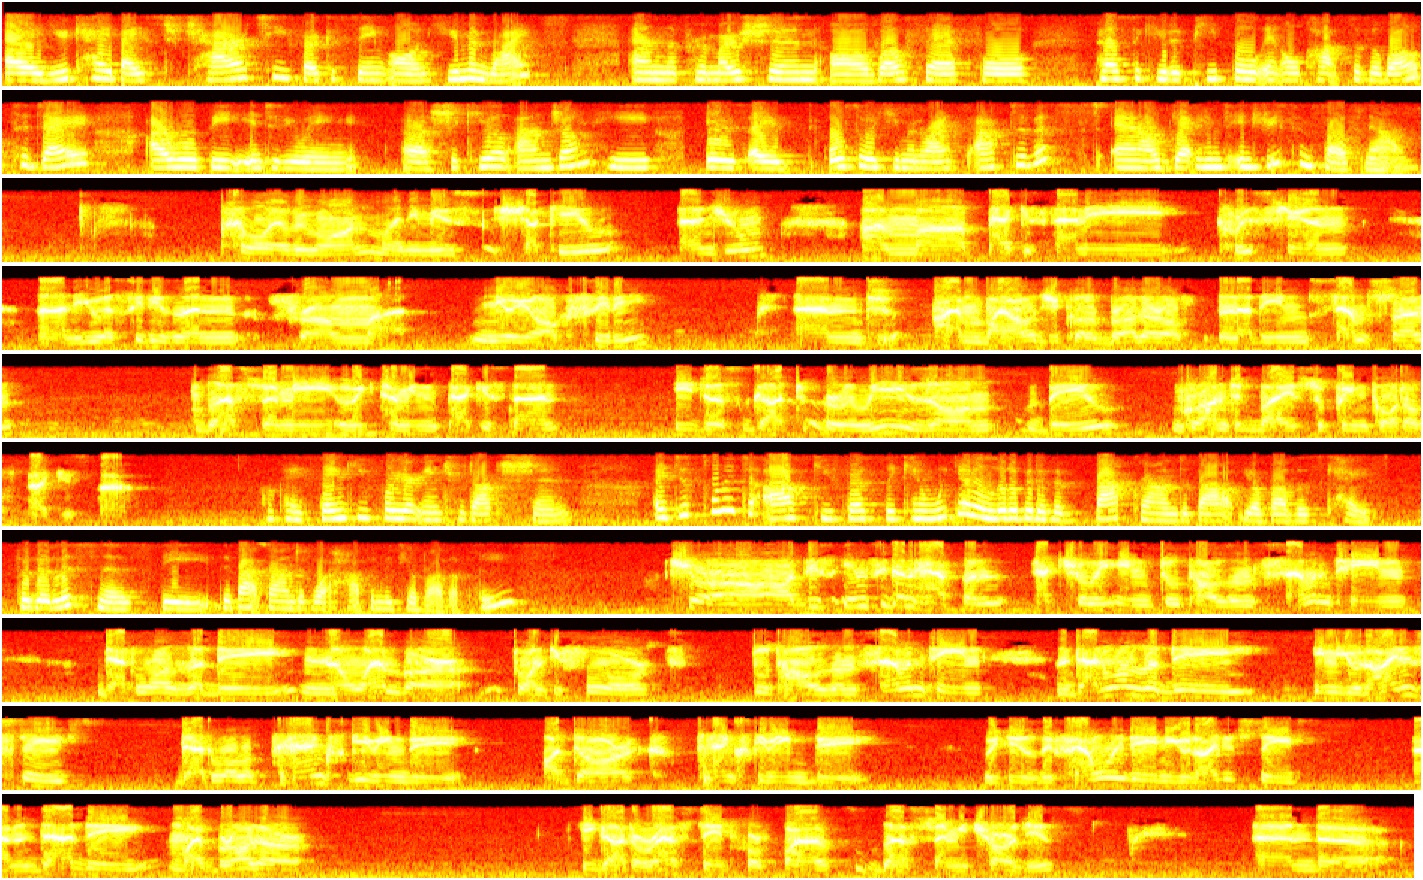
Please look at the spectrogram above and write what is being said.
a UK based charity focusing on human rights and the promotion of welfare for persecuted people in all parts of the world. Today, I will be interviewing uh, Shakil Anjum. He is a, also a human rights activist, and I'll get him to introduce himself now. Hello everyone, my name is Shakil Anjum. I'm a Pakistani Christian and US citizen from New York City. And I'm biological brother of Nadim Samson, blasphemy victim in Pakistan. He just got released on bail granted by Supreme Court of Pakistan. Okay, thank you for your introduction. I just wanted to ask you firstly, can we get a little bit of a background about your brother's case? For the listeners, the, the background of what happened with your brother, please. Sure. Uh, this incident happened actually in 2017. That was the day, November 24th, 2017. That was the day in United States that was a Thanksgiving Day a dark Thanksgiving Day, which is the family day in the United States. And that day, my brother he got arrested for false blasphemy charges. And uh,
